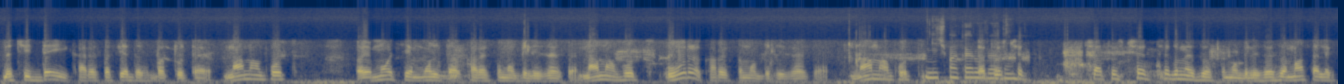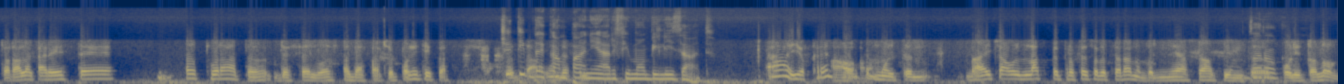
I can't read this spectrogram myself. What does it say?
Deci idei care să fie dezbătute n-am avut, o emoție multă care să mobilizeze, n-am avut ură care să mobilizeze, n-am avut Nici măcar și ură, atunci, da. ce, și atunci ce, ce Dumnezeu să mobilizeze masa electorală care este săturată de felul ăsta de a face politică? Ce tip Da, de unde campanie ar fi mobilizat? Sunt... A, eu cred Au. foarte mult în... Aici o las pe profesorul Țăranu, domnia sa fiind Vă rog. uh, politolog.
